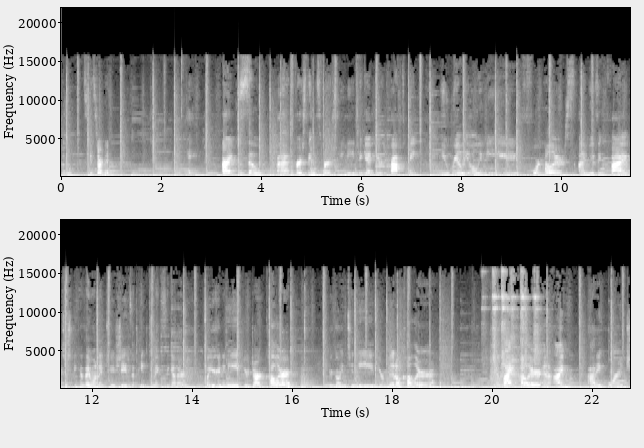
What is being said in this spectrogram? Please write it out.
So let's get started. Okay. Alright, so uh, first things first, you need to get your craft paint. You really only need four colors. I'm using five just because I wanted two shades of pink to mix together. But you're gonna need your dark color, you're going to need your middle color, your light color, and I'm adding orange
